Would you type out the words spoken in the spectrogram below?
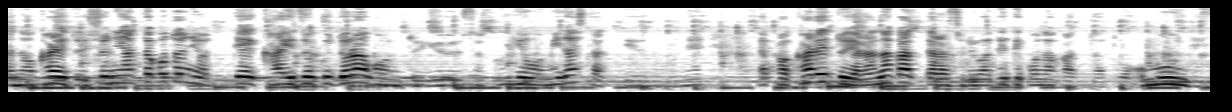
あの彼と一緒にやったことによって「海賊ドラゴン」という作品を生み出したっていうのもねやっぱ彼とやらなかったらそれは出てこなかったと思うんですよ。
